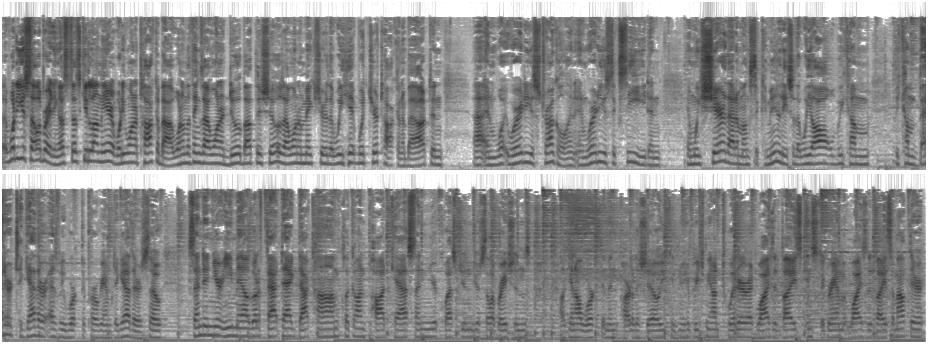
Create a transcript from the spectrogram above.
Uh, what are you celebrating? Let's let's get it on the air. What do you want to talk about? One of the things I want to do about this show is I want to make sure that we hit what you're talking about and uh, and what, where do you struggle and, and where do you succeed and and we share that amongst the community so that we all become become better together as we work the program together. So send in your email, go to fatdag.com, click on podcast, send in your questions, your celebrations. Again, I'll work them in part of the show. You can reach me on Twitter at Whys Advice, Instagram at Whys Advice. I'm out there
